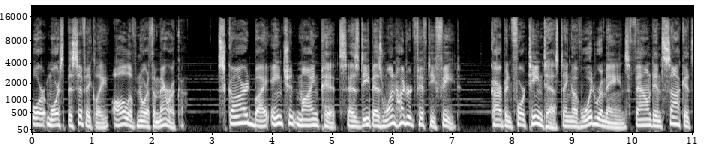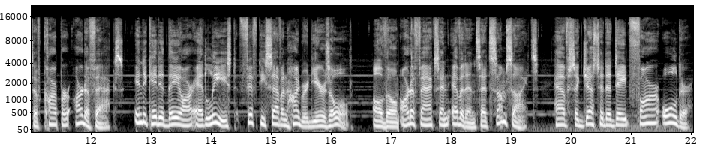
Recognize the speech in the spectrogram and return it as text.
or more specifically, all of North America. Scarred by ancient mine pits as deep as 150 feet, Carbon-14 testing of wood remains found in sockets of copper artifacts indicated they are at least 5,700 years old although artifacts and evidence at some sites have suggested a date far older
